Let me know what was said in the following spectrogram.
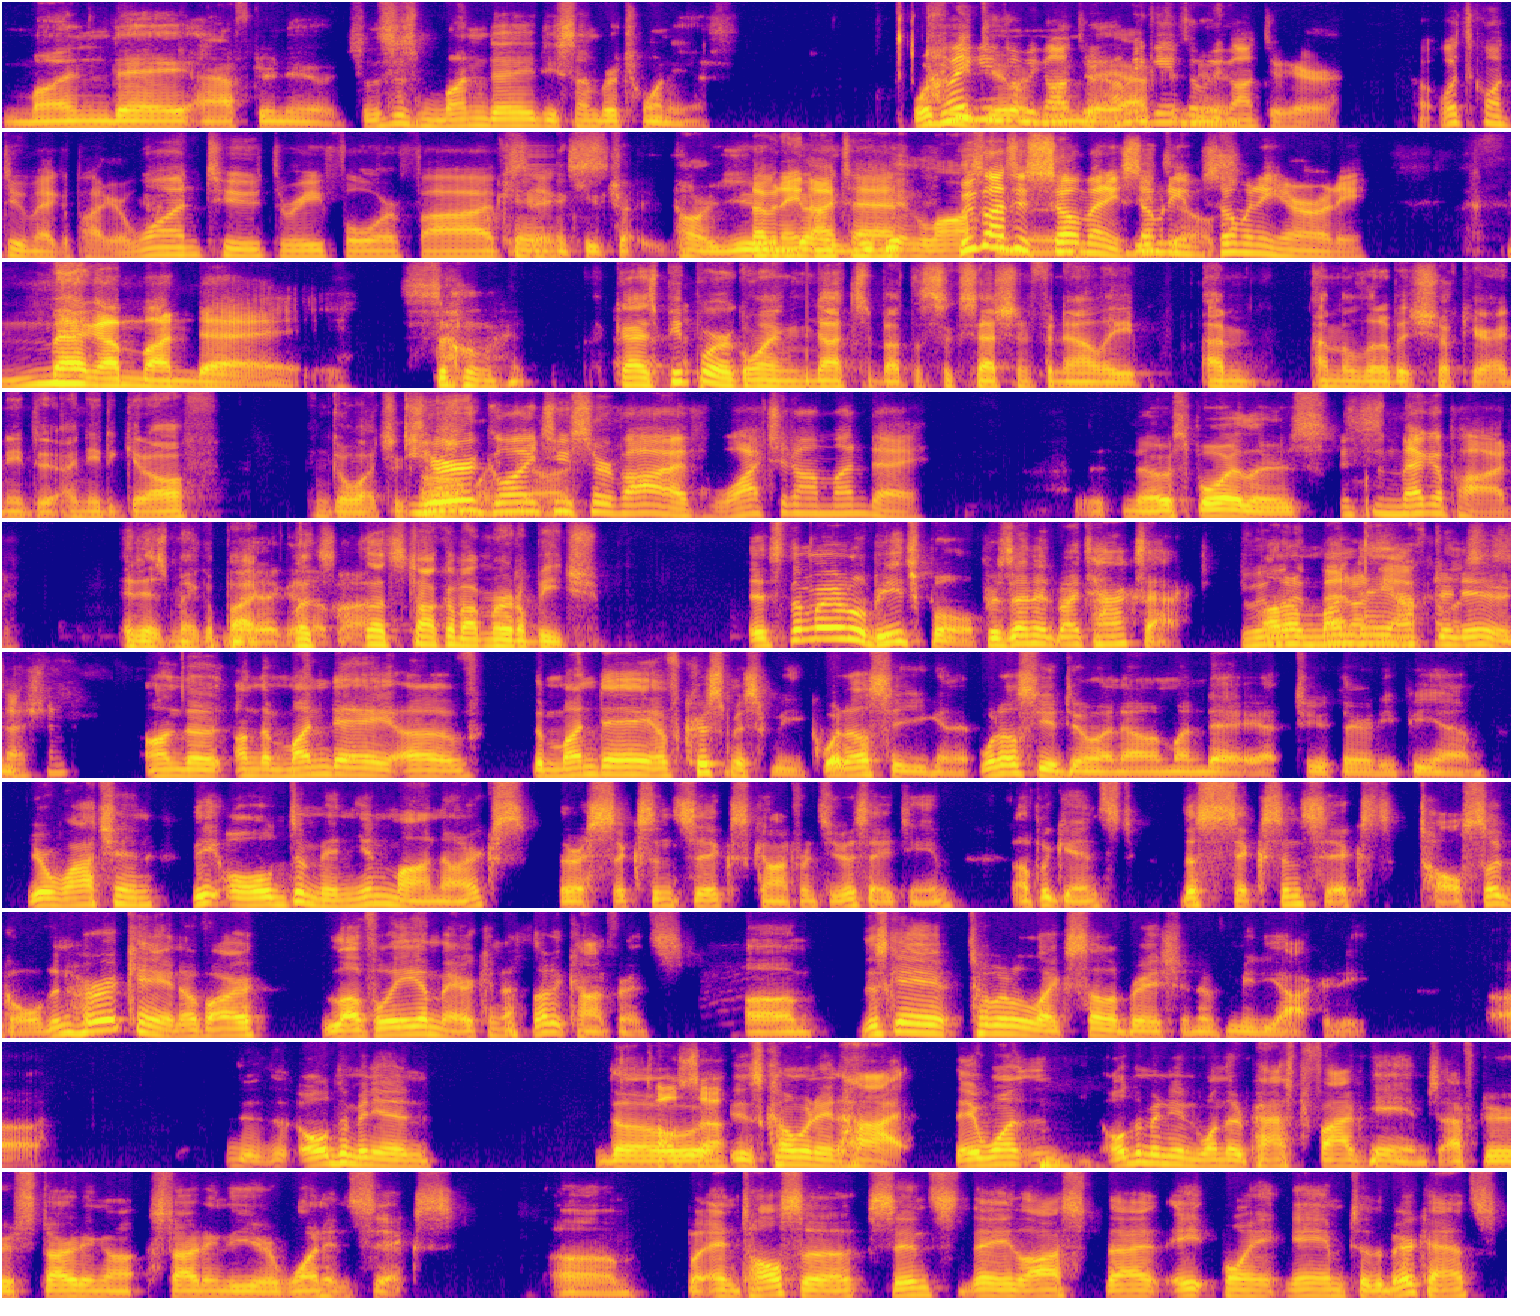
Monday afternoon. So this is Monday, December twentieth. What How many you games have we gone through? How many games have we afternoon? gone through here? What's going through Megapod here? One, two, three, four, five, Can't six, keep. How are you? seven, eight, nine, ten. We've gone through so many, so many, so details. many here already. Mega Monday. So. Guys, people are going nuts about the Succession finale. I'm I'm a little bit shook here. I need to I need to get off and go watch. it. Oh You're my going to survive. Watch it on Monday. No spoilers. This is Megapod. It is Megapod. Let's let's talk about Myrtle Beach. It's the Myrtle Beach Bowl presented by TaxAct On a to bet on Monday the outcome of afternoon. On the on the Monday of the Monday of Christmas week. What else are you gonna? What else are you doing on Monday at two thirty p.m.? You're watching the Old Dominion Monarchs. They're a six and six Conference USA team up against the six and six Tulsa Golden Hurricane of our lovely American Athletic Conference. Um, this game total like celebration of mediocrity. Uh, the, the Old Dominion though Tulsa. is coming in hot. They won. Old Dominion won their past five games after starting on starting the year one and six. Um, but in Tulsa, since they lost that eight point game to the Bearcats,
